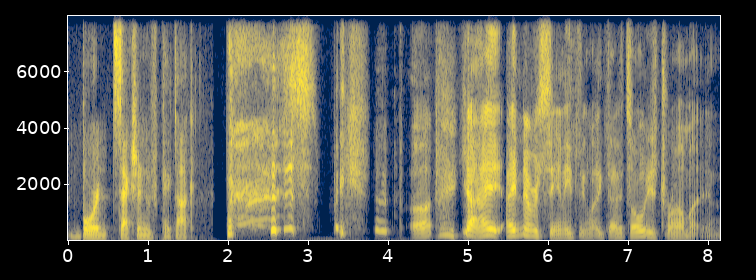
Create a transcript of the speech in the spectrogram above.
board section of TikTok. Spaceship. Uh, yeah, I, I never see anything like that. It's always drama and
